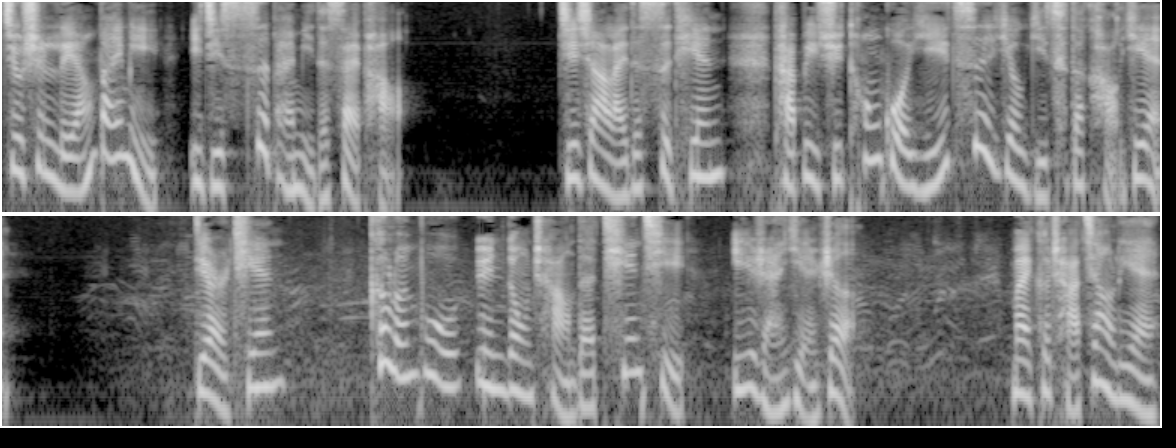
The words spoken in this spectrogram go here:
就是两百米以及四百米的赛跑，接下来的四天他必须通过一次又一次的考验。第二天。科伦布运动场的天气依然炎热。麦克查教练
